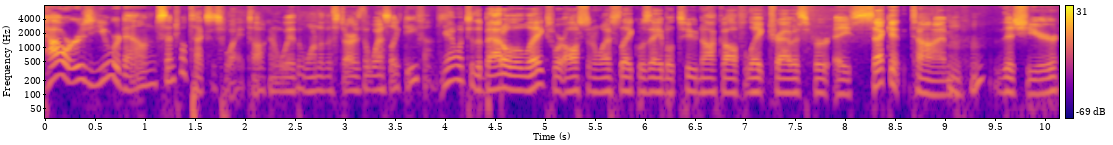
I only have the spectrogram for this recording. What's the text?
Powers, you were down Central Texas way talking with one of the stars of the Westlake defense. Yeah, I went to the Battle of the Lakes where Austin Westlake was able to knock off Lake Travis for a second time Mm-hmm. this year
